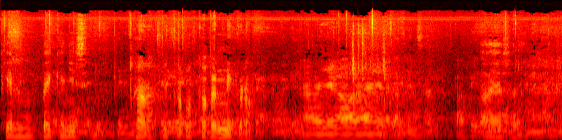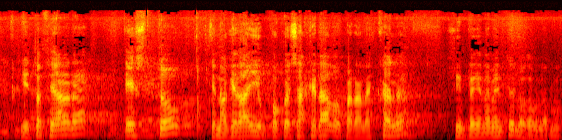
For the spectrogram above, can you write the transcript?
Que es pequeñísimo. Claro, aquí estamos todos en micro. Ah, ya. Y entonces ahora esto, que no queda ahí un poco exagerado para la escala, simplemente lo doblamos.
